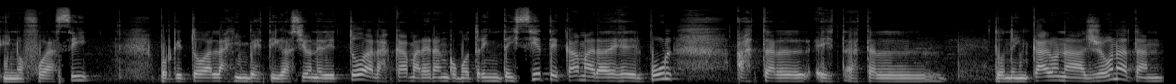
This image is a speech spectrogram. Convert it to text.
y no fue así, porque todas las investigaciones de todas las cámaras, eran como 37 cámaras desde el pool hasta el, hasta el, donde hincaron a Jonathan,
